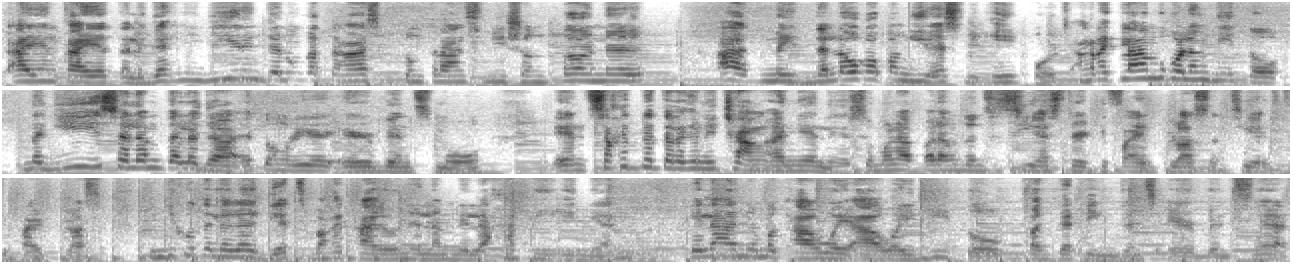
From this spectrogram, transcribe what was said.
kayang-kaya talaga. Hindi rin ganun kataas itong transmission tunnel. At may dalawa ka pang USB-A ports. Ang reklamo ko lang dito, nag-iisa lang talaga itong rear air vents mo. And sakit na talaga ni Chang'an yan eh. Simula pa lang doon sa CS35 Plus at CS35 Plus. Hindi ko talaga gets bakit ayaw nilang nila hatiin yan. Kailangan nyo mag-away-away dito pagdating dun sa air vents na yan.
